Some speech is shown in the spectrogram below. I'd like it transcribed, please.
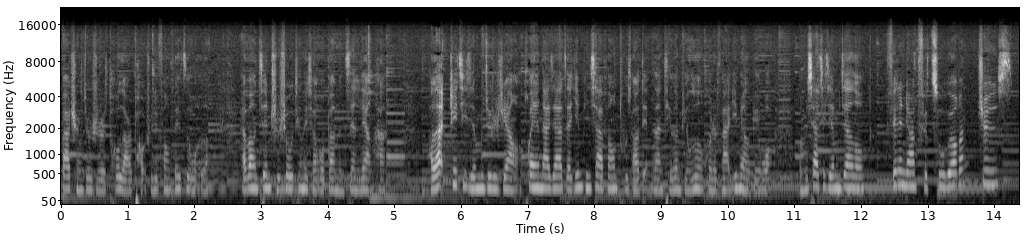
八成就是偷懒跑出去放飞自我了。还望坚持收听的小伙伴们见谅哈。好了，这期节目就是这样，欢迎大家在音频下方吐槽、点赞、提问、评论或者发 email 给我。我们下期节目见喽。Feeling dark fürs Zuhören. Tschüss.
